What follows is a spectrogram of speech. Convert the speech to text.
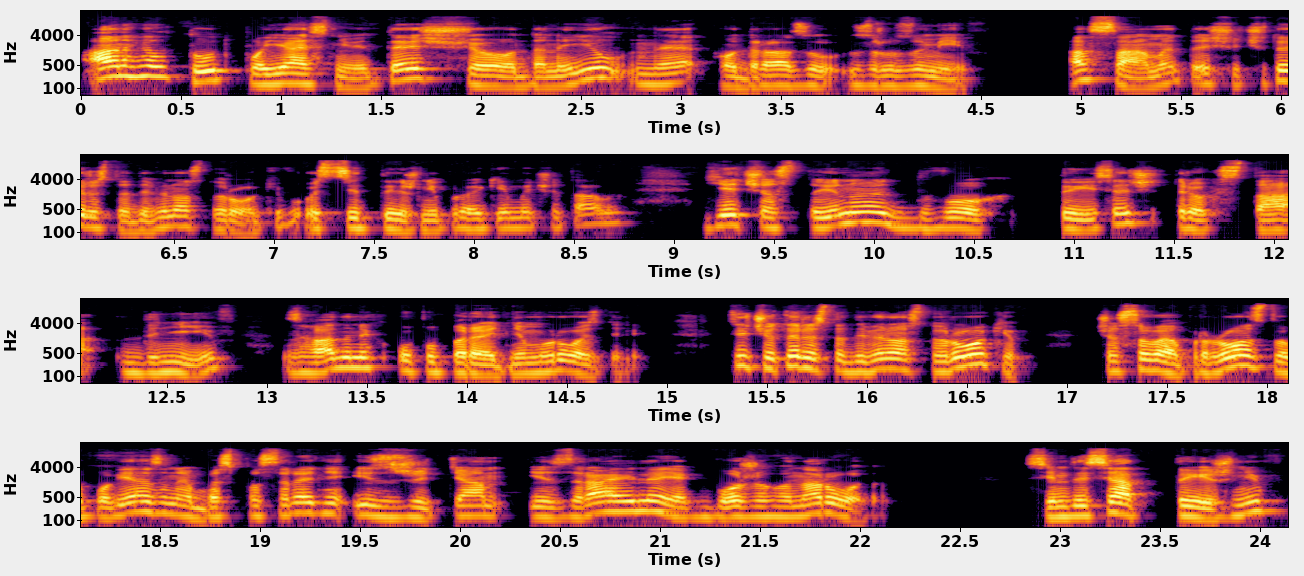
Ангел тут пояснює те, що Даниїл не одразу зрозумів. А саме те, що 490 років, ось ці тижні, про які ми читали, є частиною 2300 днів, згаданих у попередньому розділі. Ці 490 років часове пророцтво пов'язане безпосередньо із життям Ізраїля як Божого народу. 70 тижнів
